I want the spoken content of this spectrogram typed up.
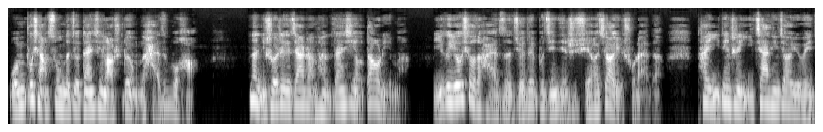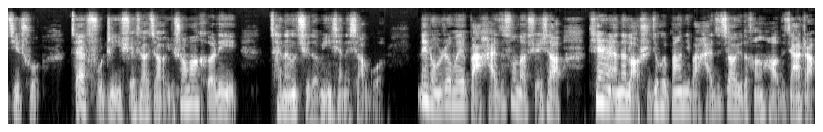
我们不想送的，就担心老师对我们的孩子不好。那你说这个家长他的担心有道理吗？一个优秀的孩子绝对不仅仅是学校教育出来的，他一定是以家庭教育为基础，再辅之以学校教育，双方合力才能够取得明显的效果。那种认为把孩子送到学校，天然的老师就会帮你把孩子教育的很好的家长。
